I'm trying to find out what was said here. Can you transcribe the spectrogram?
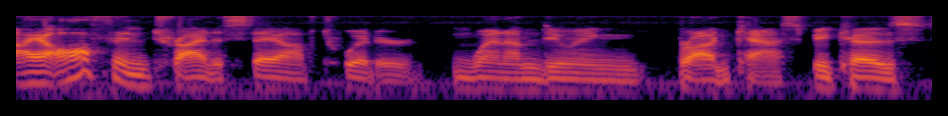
I often try to stay off Twitter when I'm doing broadcasts because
